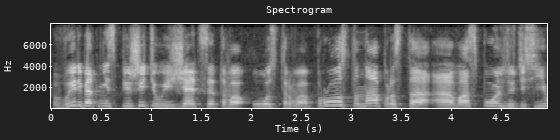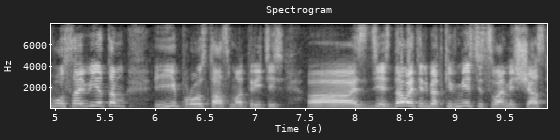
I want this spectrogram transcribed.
Вы, ребят, не спешите уезжать с этого острова. Просто-напросто а, воспользуйтесь его советом и просто осмотритесь а, здесь. Давайте, ребятки, вместе с вами сейчас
